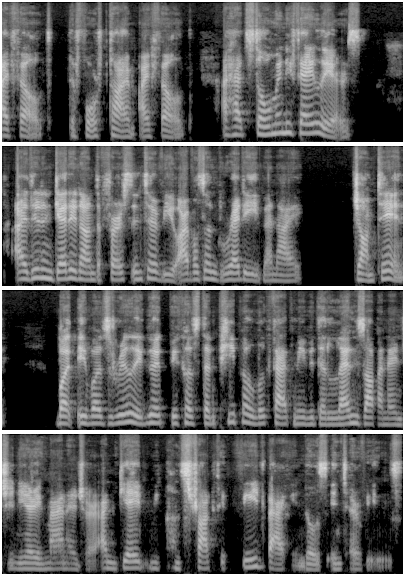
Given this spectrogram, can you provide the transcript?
I failed. The fourth time I failed. I had so many failures. I didn't get it on the first interview. I wasn't ready when I jumped in. But it was really good because then people looked at me with the lens of an engineering manager and gave me constructive feedback in those interviews.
